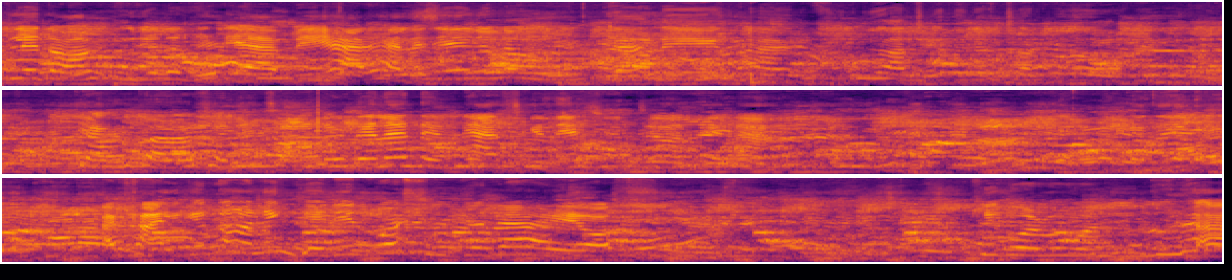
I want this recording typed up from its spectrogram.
উঠলে তখন পুজোটা দিতে যাবে। আর হ্যালোজেনের জন্য মুখটা অনেক যেমন চাঁদ ওঠে না তেমনি আজকে দিয়ে সূর্য ওঠে না। আর কালকে তো অনেক দেরির পর সূর্যটা। কি করব বন্ধুরা?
